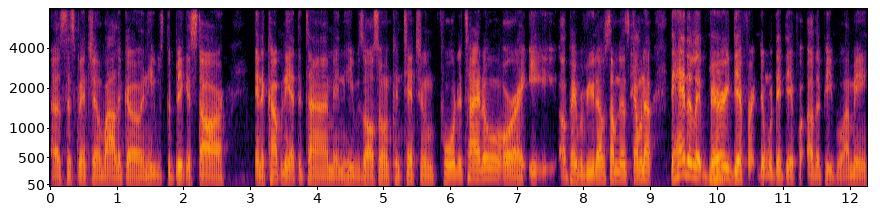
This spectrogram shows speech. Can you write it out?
uh, suspension a while ago, and he was the biggest star in the company at the time, and he was also in contention for the title or a, a pay per view that was something that's coming up. They handle it very different than what they did for other people. I mean,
